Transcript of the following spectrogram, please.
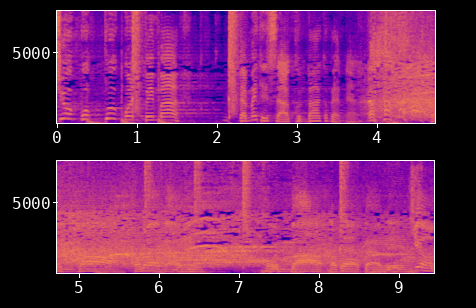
ช่วงวกพูดวนไปมา แต่ไม่ถือสาคนบ้าก็แบบนั้นคนบ้าก็แบบนี้ คนบ้าก็แบบนี้เยี่ยม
